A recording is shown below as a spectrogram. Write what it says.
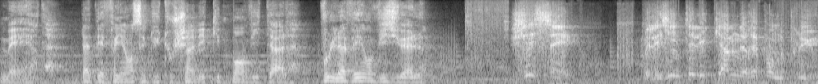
Merde, la défaillance a dû toucher un équipement vital. Vous l'avez en visuel J'essaie, mais les Intellicam ne répondent plus.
